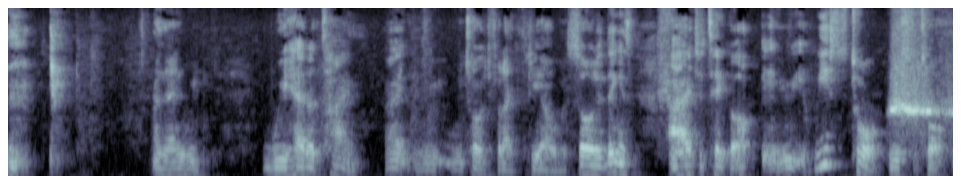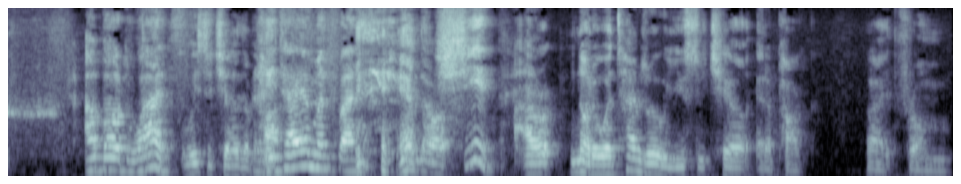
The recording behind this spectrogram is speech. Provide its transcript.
and then we we had a time, right? We, we talked for like three hours. So the thing is, I had to take off. We used to talk. We used to talk. About what? We used to chill at the park. Retirement fund. no, Shit. I no, there were times where we used to chill at a park, right? From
